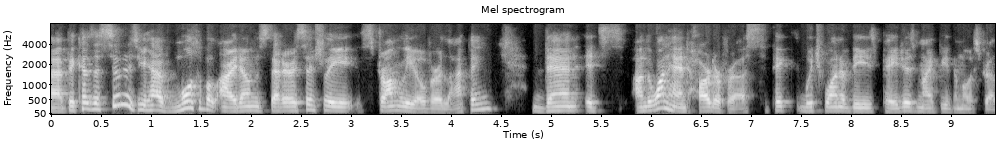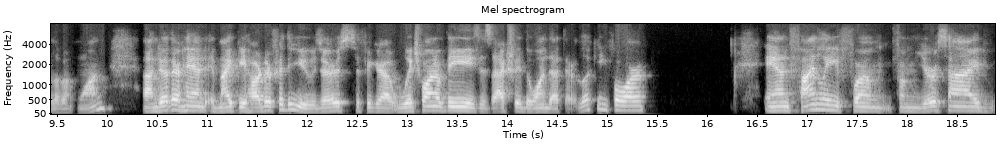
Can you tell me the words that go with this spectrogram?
Uh, because as soon as you have multiple items that are essentially strongly overlapping, then it's, on the one hand, harder for us to pick which one of these pages might be the most relevant one. On the other hand, it might be harder for the users to figure out which one of these is actually the one that they're looking for. And finally, from, from your side,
